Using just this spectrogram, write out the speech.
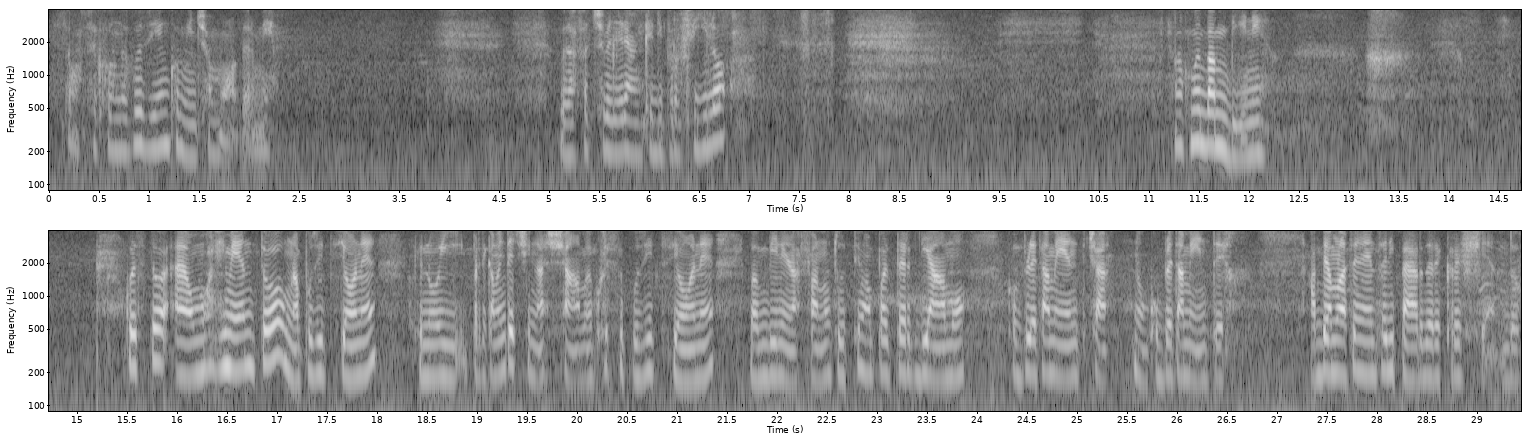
Sto un secondo così e incomincio a muovermi. Ve la faccio vedere anche di profilo. Sono come bambini. Questo è un movimento, una posizione che noi praticamente ci nasciamo in questa posizione, i bambini la fanno tutti, ma poi perdiamo completamente, cioè non completamente, abbiamo la tendenza di perdere crescendo.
